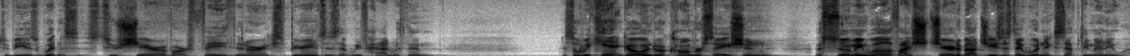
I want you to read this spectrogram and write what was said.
to be His witnesses, to share of our faith and our experiences that we've had with Him. And so we can't go into a conversation assuming, well, if I shared about Jesus, they wouldn't accept him anyway.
